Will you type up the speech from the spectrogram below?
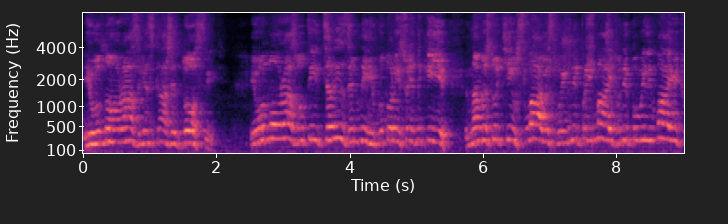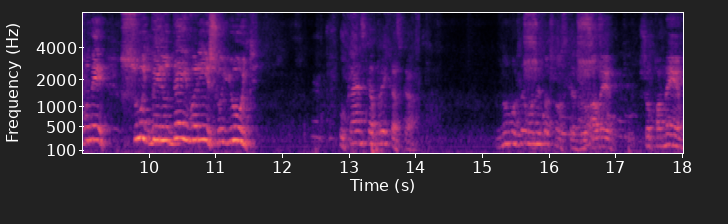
І одного разу він скаже досить. І одного разу ті цари земні, які сьогодні такі на висоті в славі своїй, вони приймають, вони повелівають, вони судьби людей вирішують. Українська приказка. Ну, можливо, не точно скажу, але що пани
